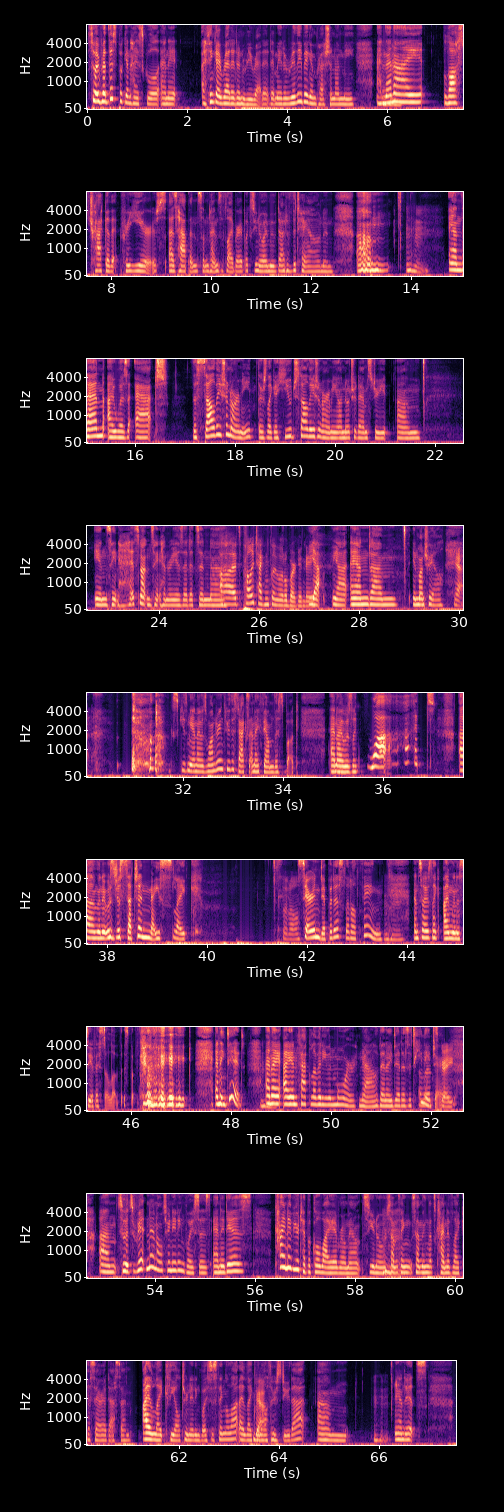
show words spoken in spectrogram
so I read this book in high school, and it I think I read it and reread it. It made a really big impression on me. And mm-hmm. then I lost track of it for years, as happens sometimes with library books. You know, I moved out of the town and um mm-hmm. and then I was at the Salvation Army. There's like a huge Salvation Army on Notre Dame Street. Um in St. It's not in St. Henry, is it? It's in. Uh, uh, it's probably technically Little Burgundy. Yeah, yeah, and um, in Montreal. Yeah. excuse me, and I was wandering through the stacks and I found this book. And I was like, what? Um, and it was just such a nice, like, little serendipitous little thing. Mm-hmm. And so I was like, I'm going to see if I still love this book. like, and I did. Mm-hmm. And I, I, in fact, love it even more now than I did as a teenager. Oh, that's great. Um, so it's written in alternating voices, and it is kind of your typical YA romance, you know, mm-hmm. something something that's kind of like a Sarah Dessen. I like the alternating voices thing a lot. I like when authors do that. Um, mm-hmm. And it's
